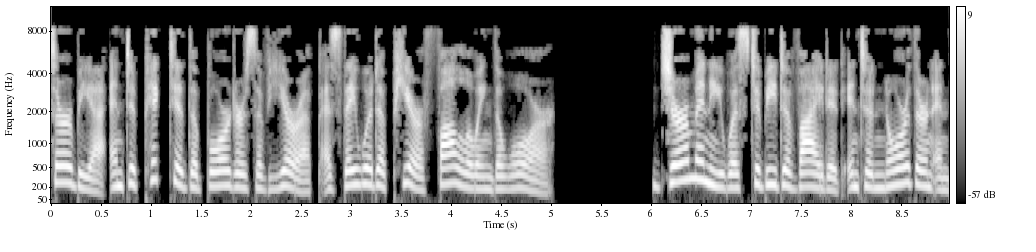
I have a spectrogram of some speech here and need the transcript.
Serbia and depicted the borders of Europe as they would appear following the war. Germany was to be divided into northern and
